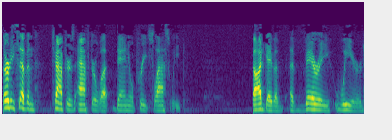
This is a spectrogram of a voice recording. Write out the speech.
37 chapters after what Daniel preached last week. God gave a, a very weird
